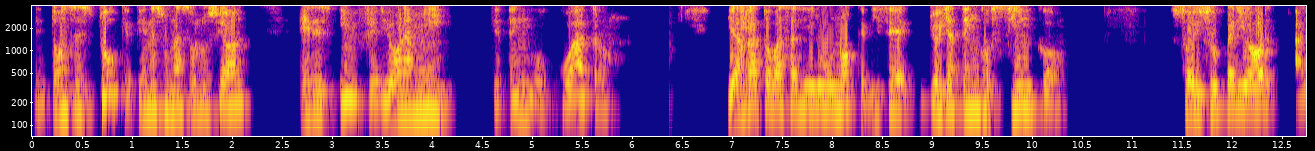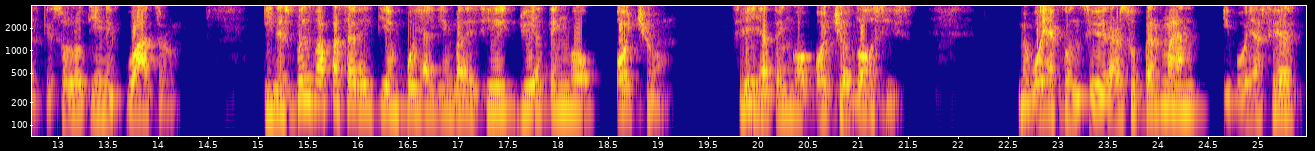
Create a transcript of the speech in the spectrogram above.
Entonces tú que tienes una solución, eres inferior a mí, que tengo cuatro. Y al rato va a salir uno que dice, yo ya tengo cinco soy superior al que solo tiene cuatro. Y después va a pasar el tiempo y alguien va a decir, yo ya tengo ocho, ¿sí? Ya tengo ocho dosis. Me voy a considerar Superman y voy a ser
